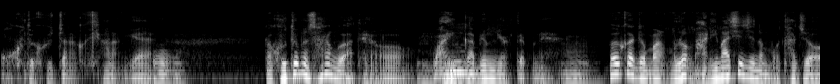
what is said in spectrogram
오, 근데 그거 있잖아. 그게 희한한 게. 오. 나 그것 때문에 살은 것 같아요. 와인과 명력 때문에. 그러니까 저 막- 물론 많이 마시지는 못하죠.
